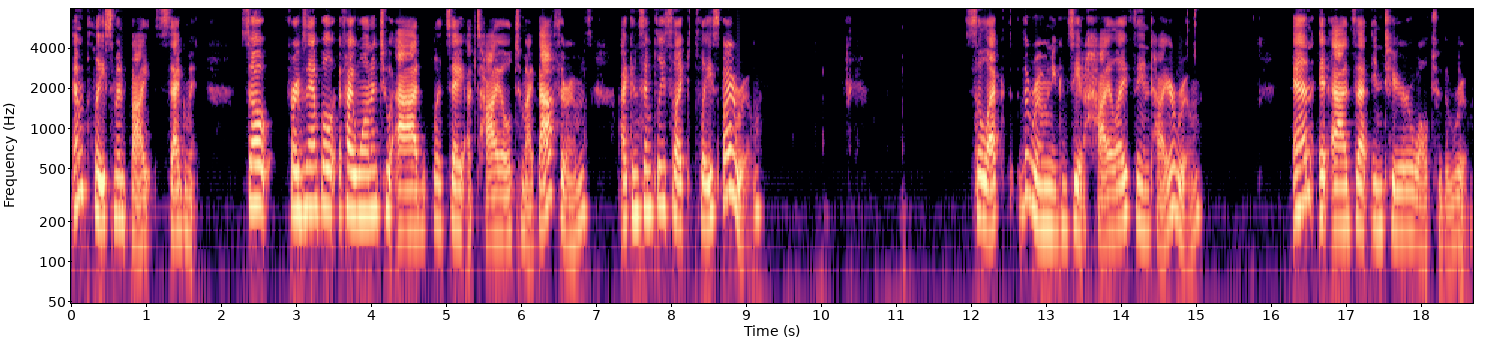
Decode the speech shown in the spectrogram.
and placement by segment. So for example, if I wanted to add, let's say, a tile to my bathrooms, I can simply select place by room, select the room, and you can see it highlights the entire room, and it adds that interior wall to the room.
